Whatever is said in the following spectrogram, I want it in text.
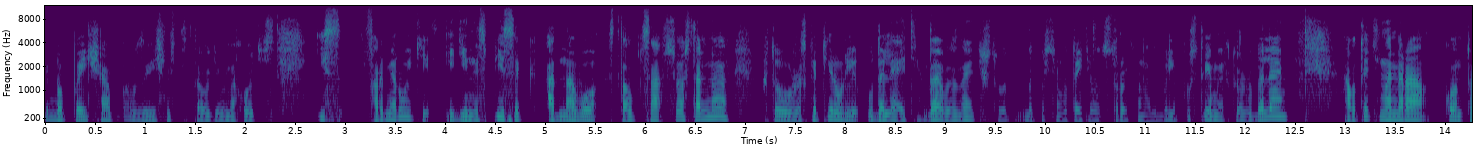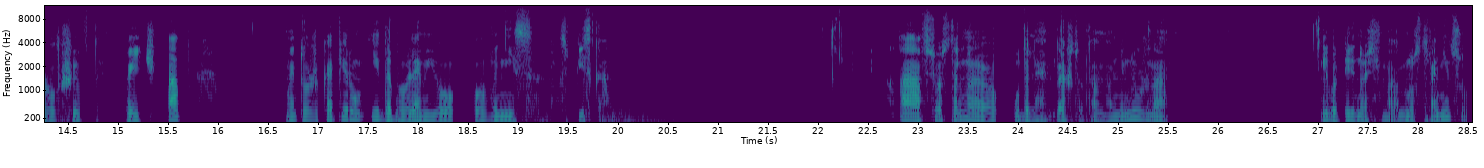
либо PageUp, в зависимости от того, где вы находитесь, и формируйте единый список одного столбца. Все остальное, что вы уже скопировали, удаляйте. Да, вы знаете, что, допустим, вот эти вот строки у нас были пустые, мы их тоже удаляем. А вот эти номера Ctrl-Shift-Page-Up мы тоже копируем и добавляем его вниз списка. А все остальное удаляем, да, что там нам не нужно. Либо переносим на одну страницу,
